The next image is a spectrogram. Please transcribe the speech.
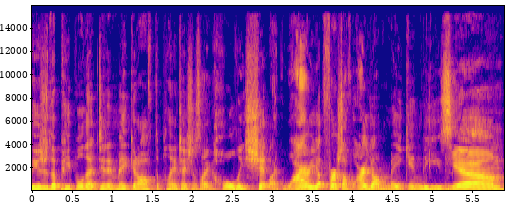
these are the people that didn't make it off the plantation. It's like, holy shit, like why are y'all first off, why are y'all making these Yeah. um,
